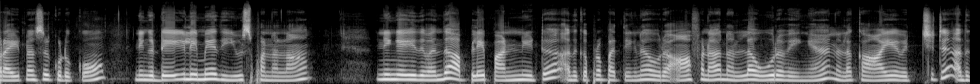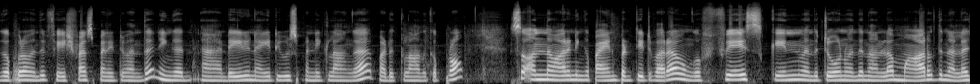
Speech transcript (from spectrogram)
ப்ரைட்னஸும் கொடுக்கும். நீங்கள் டெய்லியுமே இது யூஸ் பண்ணலாம். நீங்கள் இது வந்து அப்ளை பண்ணிவிட்டு அதுக்கப்புறம் பார்த்தீங்கன்னா ஒரு ஆஃப் அன் ஹவர் நல்லா ஊற வைங்க. நல்லா காய வச்சுட்டு அதுக்கப்புறம் வந்து ஃபேஸ் வாஷ் பண்ணிவிட்டு வந்து நீங்கள் டெய்லி நைட் யூஸ் பண்ணிக்கலாங்க. படுக்கலாம் அதுக்கப்புறம். ஸோ அந்த மாதிரி நீங்கள் பயன்படுத்திட்டு வர உங்கள் ஃபேஸ் ஸ்கின் வந்து டோன் வந்து நல்லா மாறுது நல்லா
